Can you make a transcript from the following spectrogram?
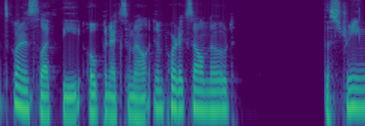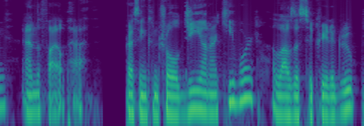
Let's go ahead and select the OpenXML import Excel node, the string, and the file path. Pressing Ctrl G on our keyboard allows us to create a group.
